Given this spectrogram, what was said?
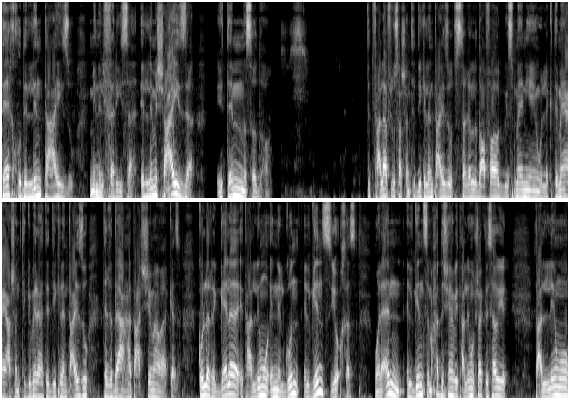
تاخد اللي انت عايزه من الفريسة اللي مش عايزة يتم صيدها. تدفع لها فلوس عشان تديك اللي انت عايزه وتستغل ضعفها الجسماني والاجتماعي عشان تجبرها تديك اللي انت عايزه تخدعها تعشمها وهكذا. كل الرجالة اتعلموا إن الجن الجنس يؤخذ ولأن الجنس محدش فيها بيتعلمه بشكل سوي. اتعلموا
